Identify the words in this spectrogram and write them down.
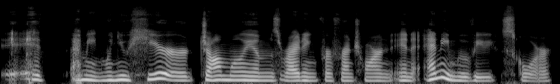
it I mean, when you hear John Williams writing for French horn in any movie score,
